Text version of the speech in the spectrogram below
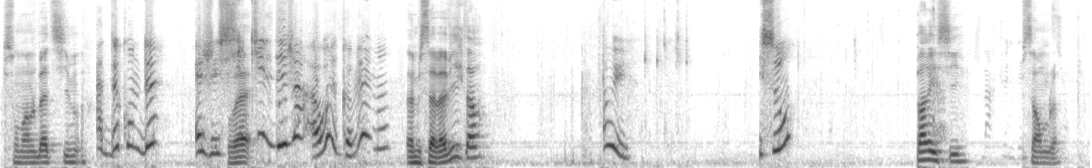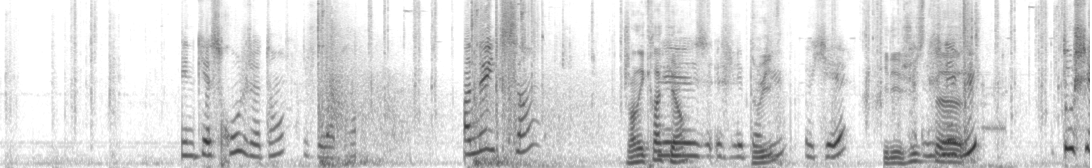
qui sont dans le bâtiment. Ah, 2 contre 2 Eh, j'ai 6 Ouais. kills déjà? Ah ouais, quand même, hein Ah, mais ça va vite, hein Ah oui. Ils sont Par ici, me semble. Il y a une caisse rouge, attends, je vais la prendre. Un EX1 J'en ai craqué, hein. mais je l'ai pas Oui. vu. Ok. Il est juste... Je euh, l'ai vu. Touché,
